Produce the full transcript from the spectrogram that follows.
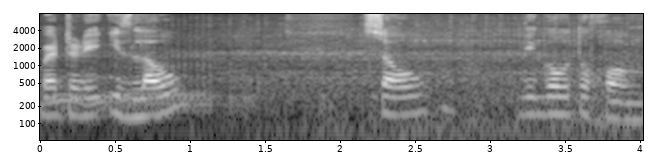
battery is low. So we go to home.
